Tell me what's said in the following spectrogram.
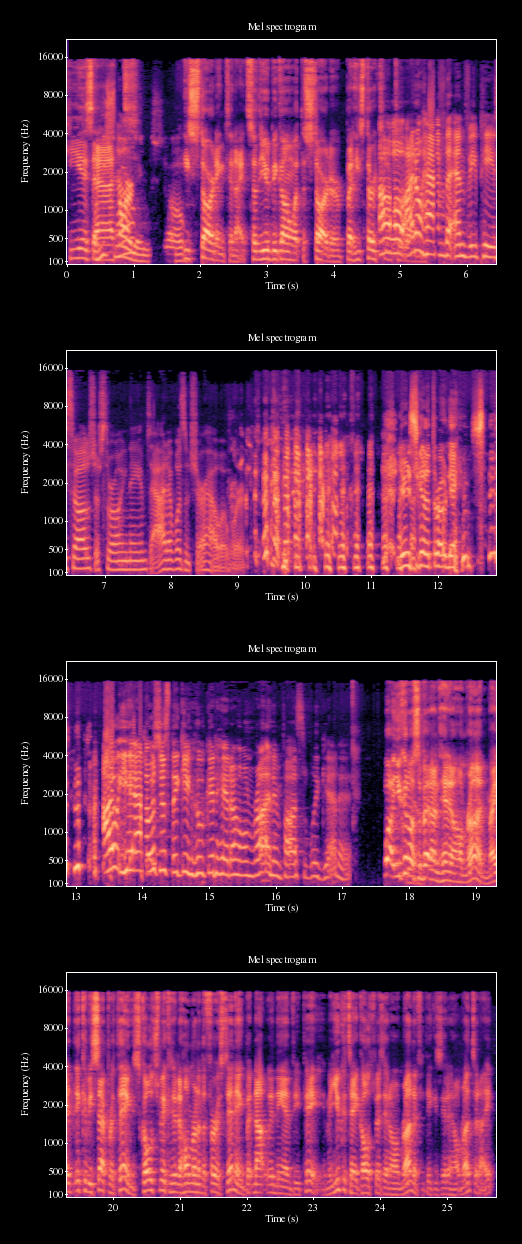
He is Well, he's at starting, so he's starting tonight, so you'd be going with the starter, but he's thirteen. to Oh, I don't have the MVP, so I was just throwing names out. I wasn't sure how it worked. you're just gonna throw names. I yeah, I was just thinking who could hit a home run and possibly get it. Well, you can also bet on hitting a home run, right? It could be separate things. Goldschmidt could hit a home run in the first inning, but not win the MVP. I mean, you could take Goldschmidt to hit a home run if you think he's hitting a home run tonight.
